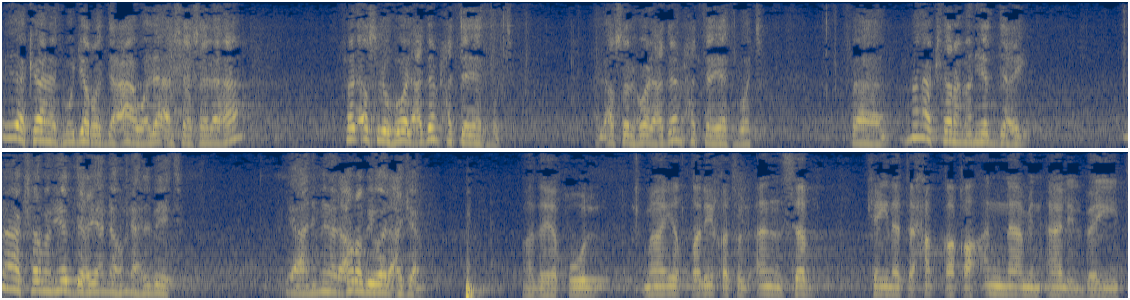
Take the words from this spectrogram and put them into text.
إذا كانت مجرد دعاوى لا أساس لها فالأصل هو العدم حتى يثبت. الأصل هو العدم حتى يثبت. فما أكثر من يدعي ما أكثر من يدعي أنه من أهل البيت. يعني من العرب والعجم. هذا يقول؟ ما هي الطريقة الأنسب كي نتحقق أنا من آل البيت؟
